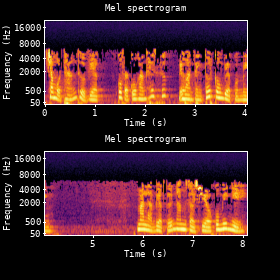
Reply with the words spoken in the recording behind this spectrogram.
Trong một tháng thử việc, cô phải cố gắng hết sức để hoàn thành tốt công việc của mình. Mai làm việc tới 5 giờ chiều cô mới nghỉ,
